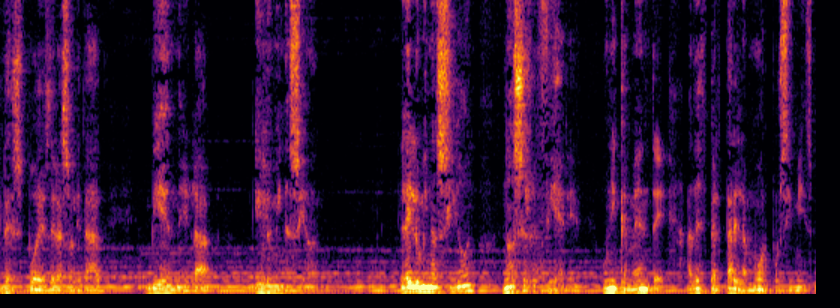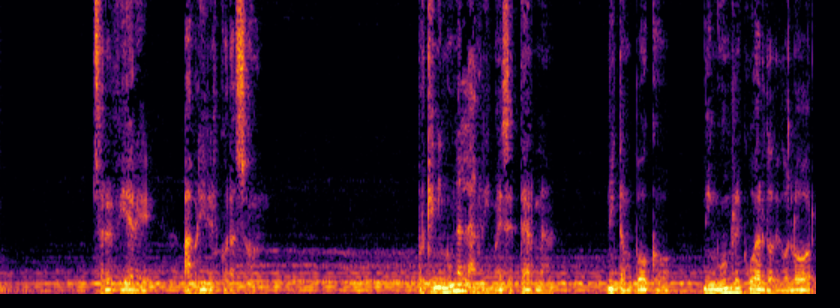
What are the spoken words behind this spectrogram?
Después de la soledad viene la iluminación. La iluminación no se refiere únicamente a despertar el amor por sí mismo. Se refiere a abrir el corazón. Porque ninguna lágrima es eterna ni tampoco ningún recuerdo de dolor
